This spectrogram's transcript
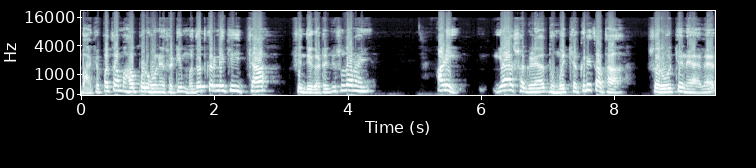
भाजपचा महापौर होण्यासाठी मदत करण्याची इच्छा शिंदे गटाची सुद्धा नाही. आणि या सगळ्या धुमचक्रीत आता सर्वोच्च न्यायालयात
